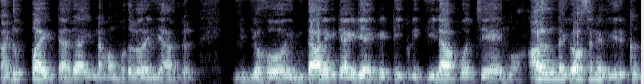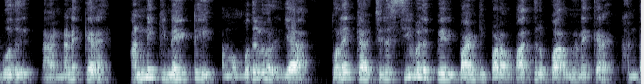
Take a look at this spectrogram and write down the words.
கடுப்பாயிட்டாரு நம்ம முதல்வர் ஐயா அவர்கள். ஐயோ இந்த ஆளுகிட்ட ஐடியா கேட்டு இப்படி வீணா போச்சே. ஆழ்ந்த யோசனையில் இருக்கும்போது நான் நினைக்கிறேன் அன்னைக்கு நைட்டு நம்ம முதல்வர் ஐயா தொலைக்காட்சியில சீவலப்பேரி பாண்டி படம் பார்த்திருப்பாருன்னு நினைக்கிறேன். அந்த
